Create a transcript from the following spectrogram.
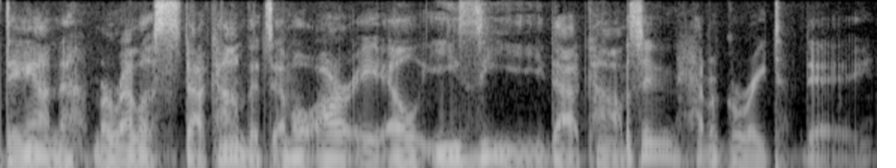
danmoralez.com. That's M O R A L E Z.com. Listen, have a great day.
